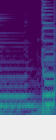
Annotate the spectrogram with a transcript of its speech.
Bye.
